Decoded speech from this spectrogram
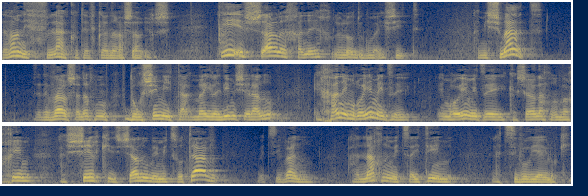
דבר נפלא, כותב כאן הרש"ר הירש. אי אפשר לחנך ללא דוגמה אישית. המשמעת זה דבר שאנחנו דורשים מאיתה, מהילדים שלנו. היכן הם רואים את זה? הם רואים את זה כאשר אנחנו מברכים, אשר קידשנו במצוותיו וציוונו. אנחנו מצייתים לציווי האלוקי.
